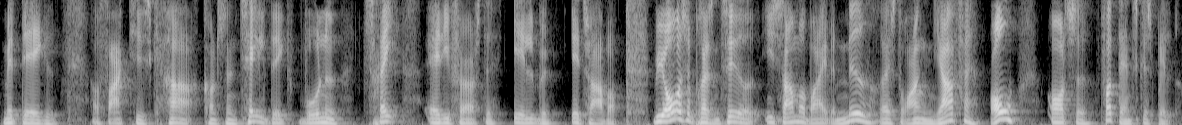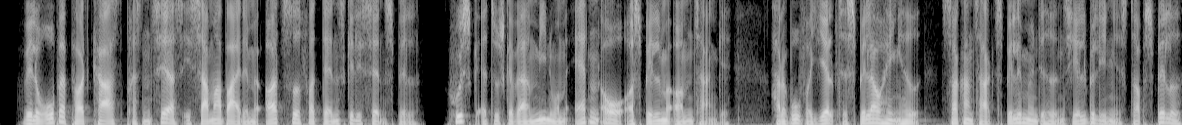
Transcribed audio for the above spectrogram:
med dækket. Og faktisk har kontinentaldæk vundet tre af de første 11 etapper. Vi er også præsenteret i samarbejde med restauranten Jaffa og også fra Danske Spil. Velropa Podcast præsenteres i samarbejde med Odset fra Danske Licensspil. Husk, at du skal være minimum 18 år og spille med omtanke. Har du brug for hjælp til spilafhængighed, så kontakt Spillemyndighedens hjælpelinje Stop Spillet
